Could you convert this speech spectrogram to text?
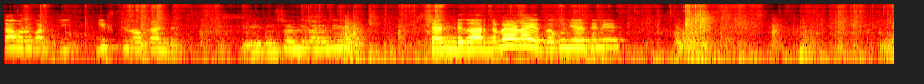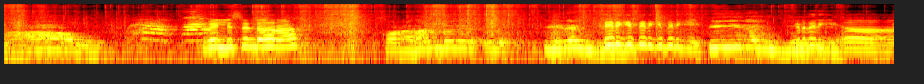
കവറ് പറക്കി ഗിഫ്റ്റ് നോക്കാണ്ട്. സ്റ്റണ്ട് കാറിന്റെ സ്റ്റണ്ടുകാരന്റെ വേളായോ ഇപ്പൊ കുഞ്ഞാത്തിന് വലിയ സ്റ്റണ്ട് കാറാ തിരിക്കി തിരിക്കി തിരിക്കി. ഇങ്ങോട്ട് തിരിക്കി. ആ ആ.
